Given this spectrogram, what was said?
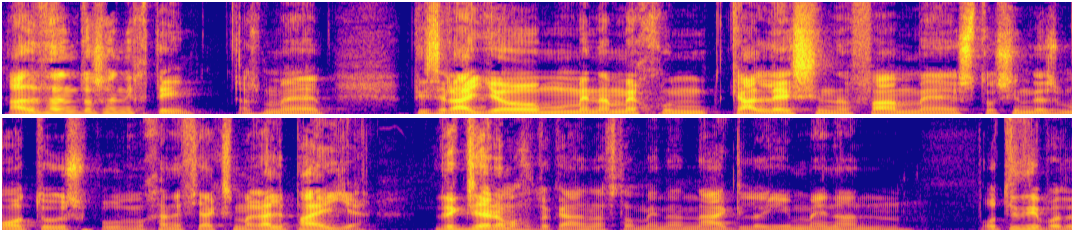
Αλλά δεν θα είναι τόσο ανοιχτοί. Α πούμε, τη Ράγιο, μένα με έχουν καλέσει να φάμε στο σύνδεσμό τους που είχαν φτιάξει μεγάλη πάγια. Δεν ξέρω αν θα το κάνουν αυτό με έναν Άγγλο ή με έναν. Οτιδήποτε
